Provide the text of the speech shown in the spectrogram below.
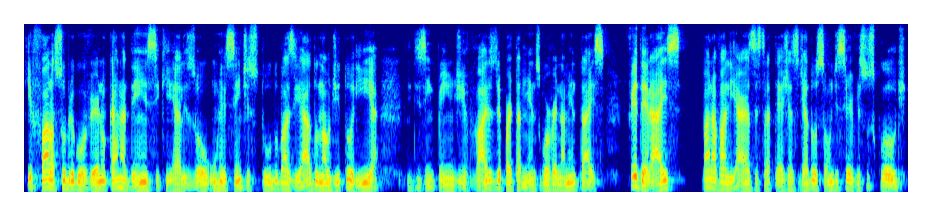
que fala sobre o governo canadense que realizou um recente estudo baseado na auditoria de desempenho de vários departamentos governamentais federais para avaliar as estratégias de adoção de serviços cloud,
